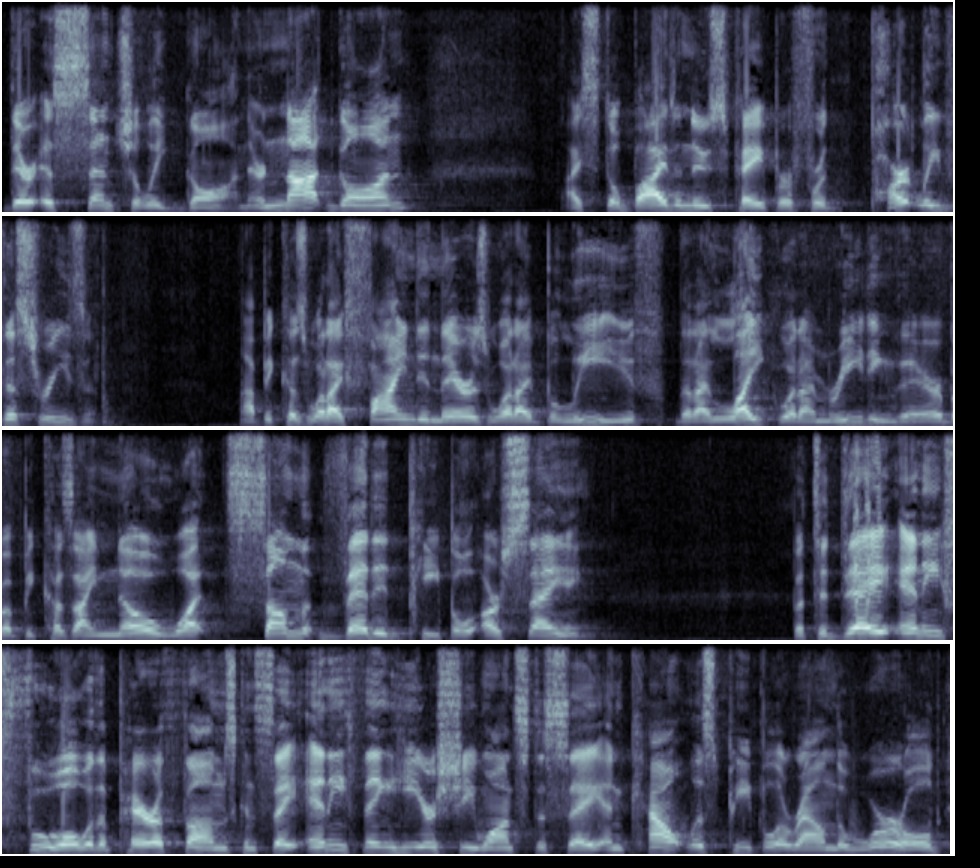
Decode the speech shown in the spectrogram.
They're essentially gone. They're not gone. I still buy the newspaper for partly this reason. Not because what I find in there is what I believe, that I like what I'm reading there, but because I know what some vetted people are saying. But today, any fool with a pair of thumbs can say anything he or she wants to say, and countless people around the world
